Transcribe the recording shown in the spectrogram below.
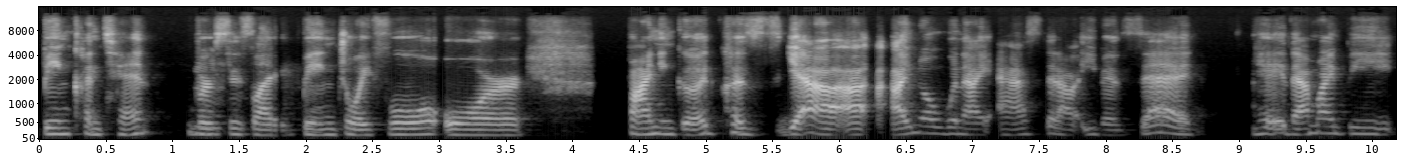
being content mm-hmm. versus mm-hmm. like being joyful or finding good because yeah I, I know when i asked it i even said hey that might be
